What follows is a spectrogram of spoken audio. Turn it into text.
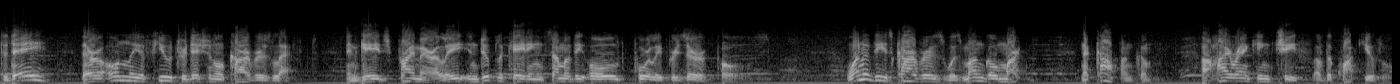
Today, there are only a few traditional carvers left, engaged primarily in duplicating some of the old, poorly preserved poles. One of these carvers was Mungo Martin, Nakapankam, a high-ranking chief of the Kwakiutl.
